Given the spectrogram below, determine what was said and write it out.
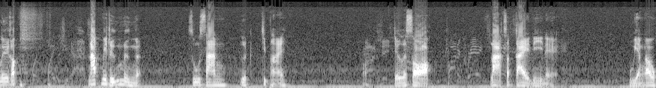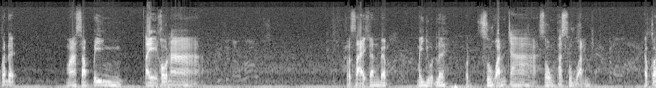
เลยครับ นับไม่ถึงหนึ่งอะซูซานอึดชิบหาย เจอศอก ลากสกายนี่แน่เหวี่ยงเอาก็ได้ มาสปริงเตะเข้าหน้า ก็ใส่กันแบบไม่หยุดเลย สวนจ้า ทรงพระสวน แล้วก็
